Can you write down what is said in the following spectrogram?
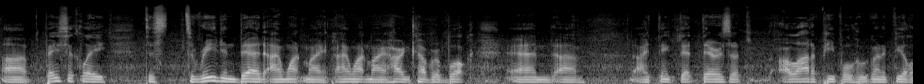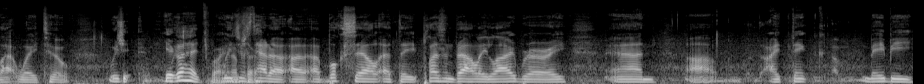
uh, basically, to, to read in bed, I want my I want my hardcover book, and um, I think that there's a a lot of people who are going to feel that way too. We, yeah, go ahead, Brian. we I'm just sorry. had a, a, a book sale at the Pleasant Valley Library, and uh, I think maybe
